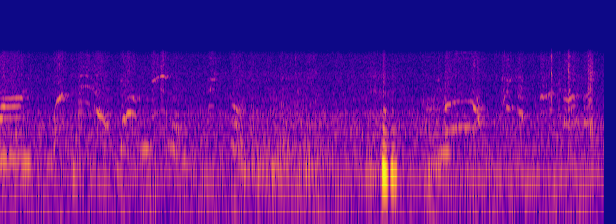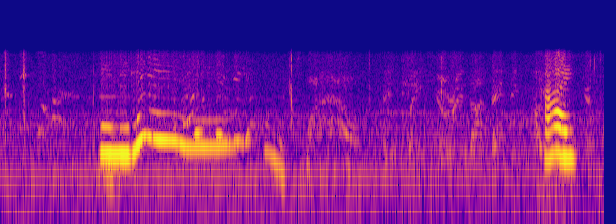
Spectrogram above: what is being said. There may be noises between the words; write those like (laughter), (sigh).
(laughs) Hi.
